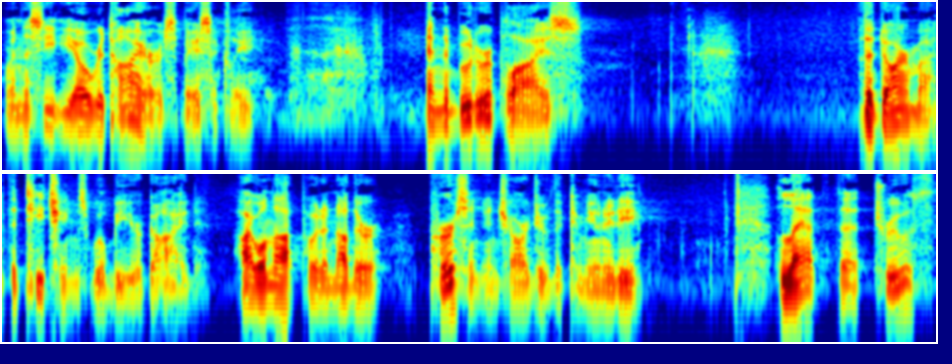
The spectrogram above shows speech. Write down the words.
when the CEO retires, basically? And the Buddha replies, the Dharma, the teachings will be your guide. I will not put another person in charge of the community. Let the truth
